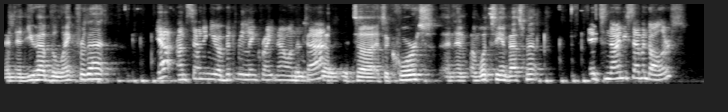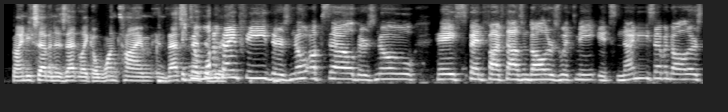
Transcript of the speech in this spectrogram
and and you have the link for that. Yeah, I'm sending you a Bitly link right now on the chat. It's a it's a course, and and, and what's the investment? It's ninety seven dollars. Ninety seven is that like a one time investment? It's a one time fee. There's no upsell. There's no hey spend five thousand dollars with me. It's ninety seven dollars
